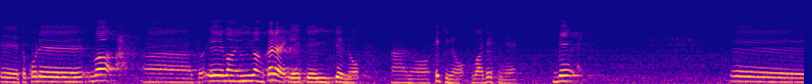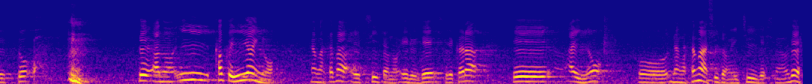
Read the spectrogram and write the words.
えー、とこれはあと A1、E1 から AK、EK のあの積の和ですね。で、えっ、ー、と、で、あの、E、各 EI の長さが θ の L で、それから AI の長さが θ の1でしたので、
